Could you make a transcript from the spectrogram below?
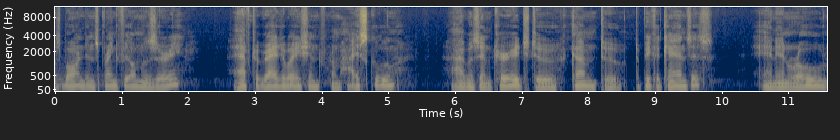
Was born in Springfield, Missouri. After graduation from high school, I was encouraged to come to Topeka, Kansas and enroll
